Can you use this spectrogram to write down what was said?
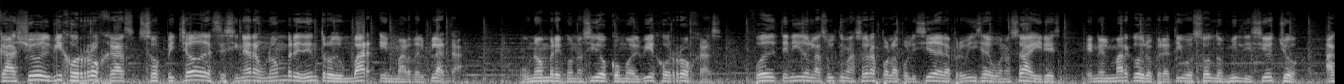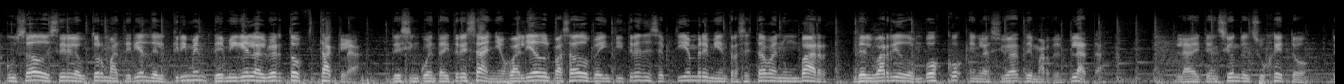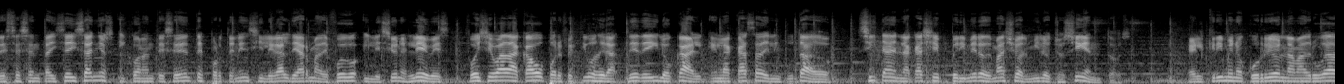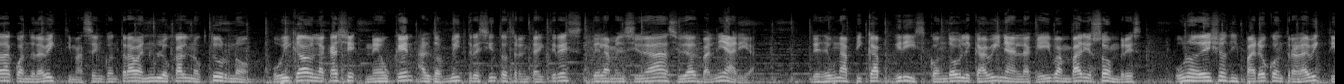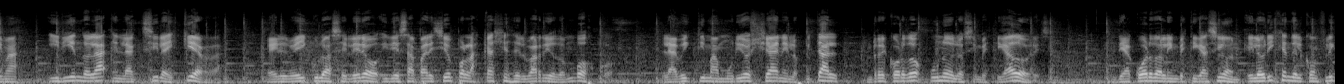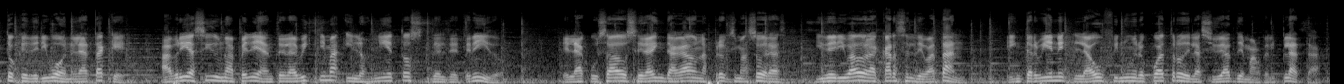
Cayó el viejo Rojas sospechado de asesinar a un hombre dentro de un bar en Mar del Plata. Un hombre conocido como el viejo Rojas fue detenido en las últimas horas por la policía de la provincia de Buenos Aires en el marco del operativo Sol 2018, acusado de ser el autor material del crimen de Miguel Alberto Tacla, de 53 años, baleado el pasado 23 de septiembre mientras estaba en un bar del barrio Don Bosco en la ciudad de Mar del Plata. La detención del sujeto, de 66 años y con antecedentes por tenencia ilegal de arma de fuego y lesiones leves, fue llevada a cabo por efectivos de la DDI local en la casa del imputado, cita en la calle 1 de mayo del 1800. El crimen ocurrió en la madrugada cuando la víctima se encontraba en un local nocturno ubicado en la calle Neuquén al 2333 de la mencionada ciudad balnearia. Desde una pickup gris con doble cabina en la que iban varios hombres, uno de ellos disparó contra la víctima, hiriéndola en la axila izquierda. El vehículo aceleró y desapareció por las calles del barrio Don Bosco. La víctima murió ya en el hospital, recordó uno de los investigadores. De acuerdo a la investigación, el origen del conflicto que derivó en el ataque habría sido una pelea entre la víctima y los nietos del detenido. El acusado será indagado en las próximas horas y derivado a la cárcel de Batán. Interviene la UFI número 4 de la ciudad de Mar del Plata.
